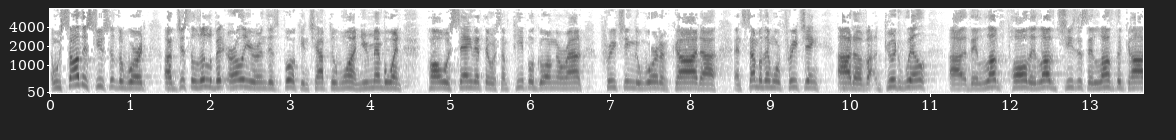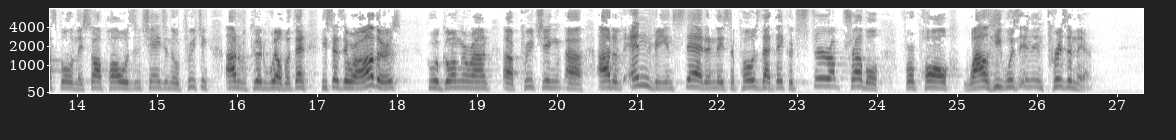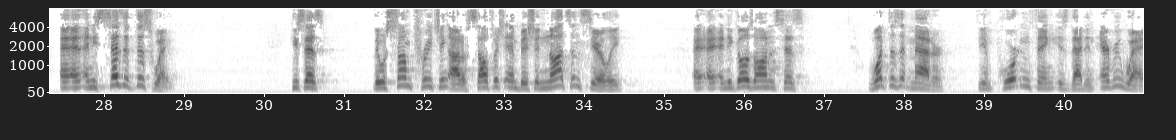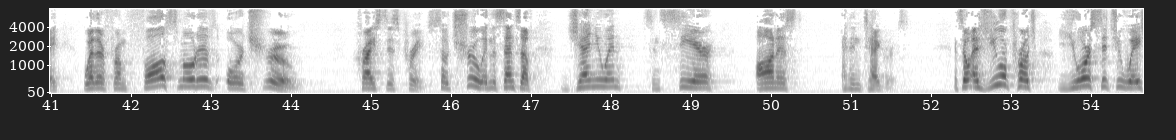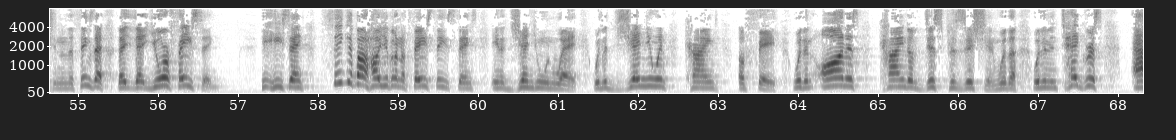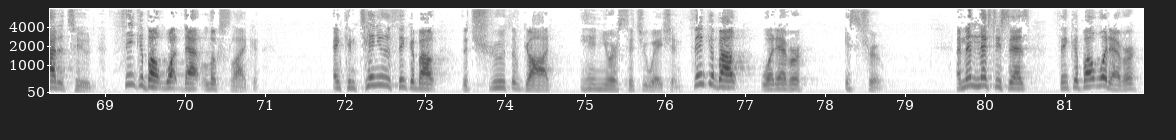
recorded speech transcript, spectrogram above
And we saw this use of the word uh, just a little bit earlier in this book in chapter 1. You remember when Paul was saying that there were some people going around preaching the word of God, uh, and some of them were preaching out of goodwill. Uh, they loved Paul, they loved Jesus, they loved the gospel, and they saw Paul was in change, and they were preaching out of goodwill. But then he says there were others who were going around uh, preaching uh, out of envy instead, and they supposed that they could stir up trouble for Paul while he was in, in prison there. And, and he says it this way He says, There was some preaching out of selfish ambition, not sincerely. And, and he goes on and says, What does it matter? The important thing is that in every way, whether from false motives or true, Christ is preached. So, true in the sense of genuine sincere, honest, and integrous. And so, as you approach your situation and the things that, that, that you're facing, he, he's saying, think about how you're going to face these things in a genuine way, with a genuine kind of faith, with an honest kind of disposition, with, a, with an integrous attitude. Think about what that looks like. And continue to think about the truth of God in your situation. Think about whatever is true. And then next he says, think about whatever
